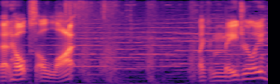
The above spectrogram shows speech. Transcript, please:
That helps a lot. Like, majorly.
